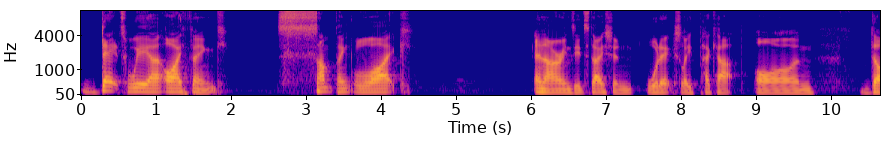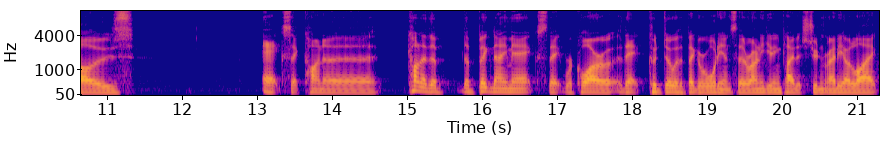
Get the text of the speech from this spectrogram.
that's where I think something like an RNZ station would actually pick up on those acts that kind of kind of the the big name acts that require that could do with a bigger audience that are only getting played at student radio like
